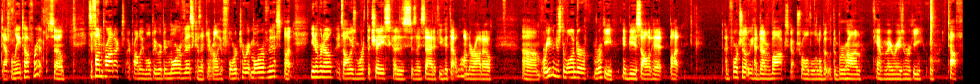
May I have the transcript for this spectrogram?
definitely a tough rip. So it's a fun product. I probably won't be ripping more of this because I can't really afford to rip more of this, but you never know. It's always worth the chase because, as I said, if you hit that Wander auto, um, or even just a Wander rookie, it'd be a solid hit. But unfortunately, we had out of box, got trolled a little bit with the Bruján, Tampa Bay Rays rookie. Ooh, tough.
